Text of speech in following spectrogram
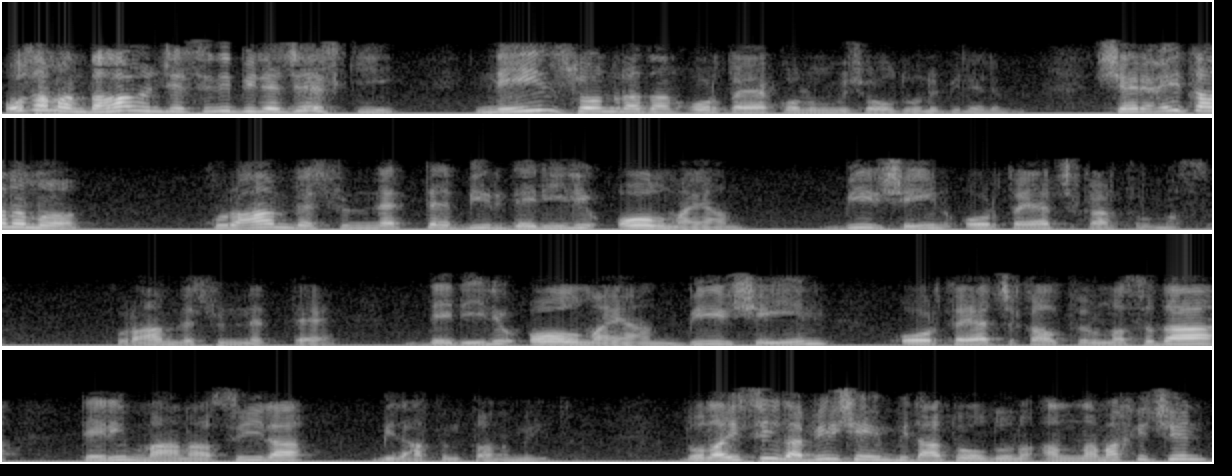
O zaman daha öncesini bileceğiz ki neyin sonradan ortaya konulmuş olduğunu bilelim. Şer'i tanımı Kur'an ve sünnette bir delili olmayan bir şeyin ortaya çıkartılması. Kur'an ve sünnette delili olmayan bir şeyin ortaya çıkartılması da terim manasıyla bid'atın tanımıydı. Dolayısıyla bir şeyin bid'at olduğunu anlamak için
